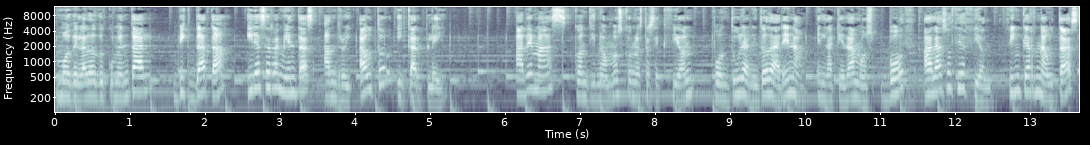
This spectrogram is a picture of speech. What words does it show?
modelado documental, Big Data y las herramientas Android Auto y CarPlay. Además, continuamos con nuestra sección Pon tu granito de arena, en la que damos voz a la asociación Thinkernautas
